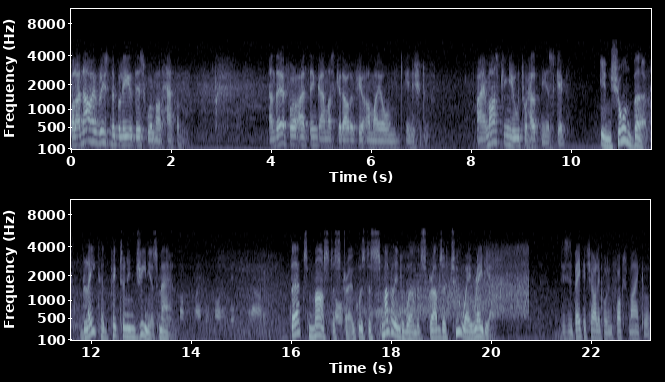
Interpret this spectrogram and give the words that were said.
But I now have reason to believe this will not happen. And therefore, I think I must get out of here on my own initiative. I am asking you to help me escape. In Sean Bourke, Blake had picked an ingenious man. Bourke's masterstroke was to smuggle into Wormwood Scrubs a two-way radio. This is Baker Charlie calling Fox Michael.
